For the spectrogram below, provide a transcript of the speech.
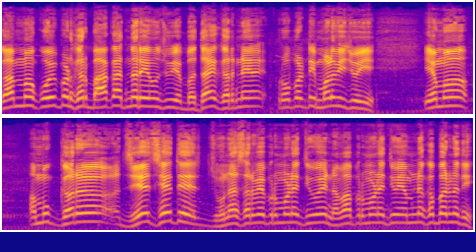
ગામમાં કોઈ પણ ઘર બાકાત ન રહેવું જોઈએ. બધાય ઘરને પ્રોપર્ટી મળવી જોઈએ. એમાં અમુક ઘર જે છે તે જૂના સર્વે પ્રમાણે થયું હોય, નવા પ્રમાણે થયું એમને ખબર નથી.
